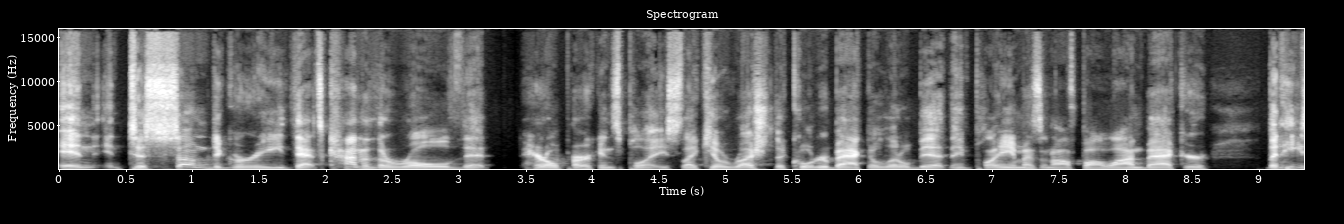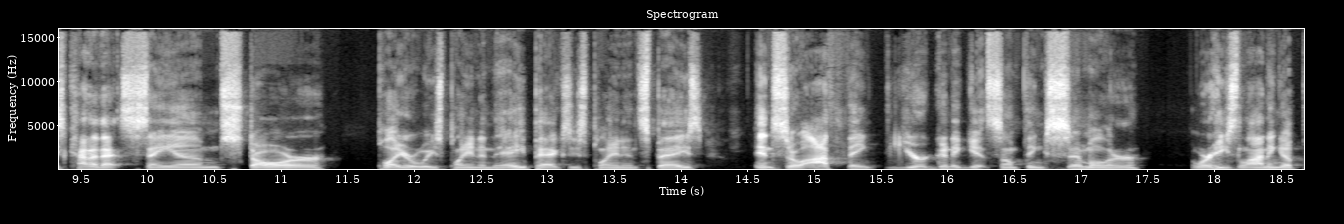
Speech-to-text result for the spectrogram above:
And to some degree, that's kind of the role that Harold Perkins plays. Like he'll rush the quarterback a little bit, they play him as an off ball linebacker, but he's kind of that Sam star player where he's playing in the apex, he's playing in space. And so I think you're going to get something similar where he's lining up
